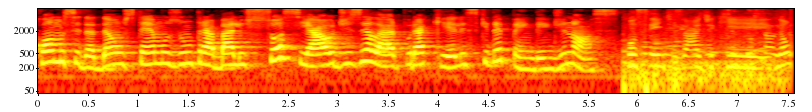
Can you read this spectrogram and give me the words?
Como cidadãos, temos um trabalho social de zelar por aqueles que dependem de nós. Conscientizar de que não,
